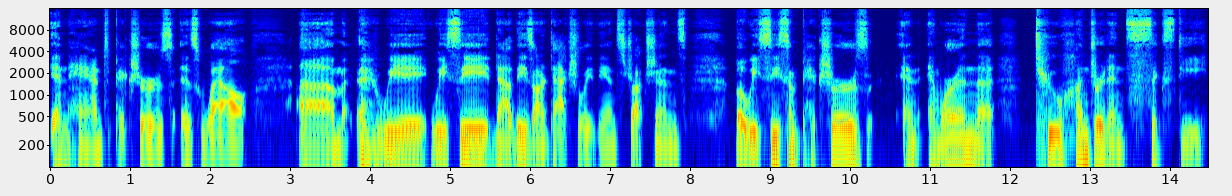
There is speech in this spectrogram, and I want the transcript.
in hand pictures as well. Um, we we see now these aren't actually the instructions, but we see some pictures, and and we're in the 260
